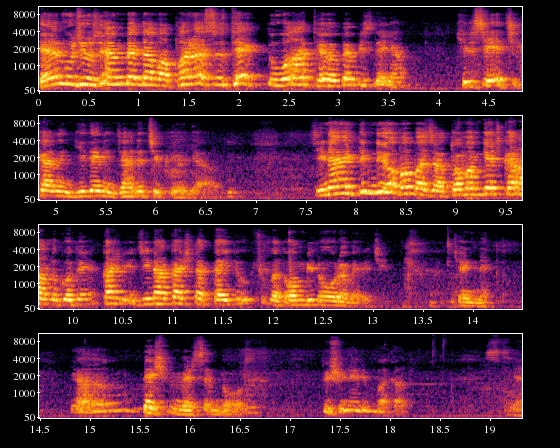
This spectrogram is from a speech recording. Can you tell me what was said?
En ucuz, en bedava, parasız tek dua, tövbe bizde ya. Kiliseye çıkanın, gidenin canı çıkıyor ya. Zina ettim diyor babaza. Tamam geç karanlık odaya. Kaç, zina kaç dakikaydı? Şu kadar 10 bin euro vereceğim. Cennet. Ya 5 bin versem ne olur? Düşünelim bakalım. Ya,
